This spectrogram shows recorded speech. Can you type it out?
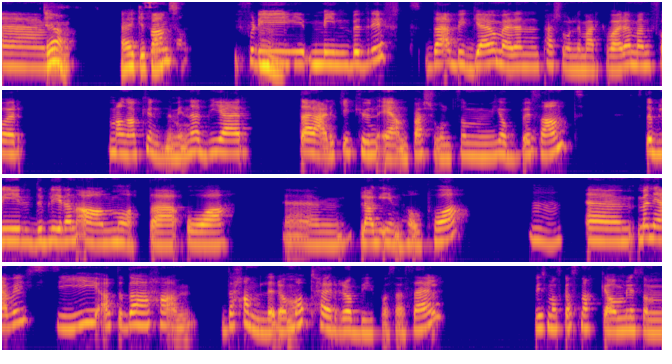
Um, Ja. er ikke sant? Sant? Fordi min bedrift, der bygger jeg jo mer en personlig merkevare, men for mange av kundene mine, de er, der er det ikke kun én person som jobber, sant? Så det blir, det blir en annen måte å eh, lage innhold på. Mm. Eh, men jeg vil si at det, det handler om å tørre å by på seg selv. Hvis man skal snakke om liksom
